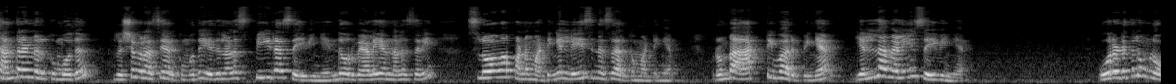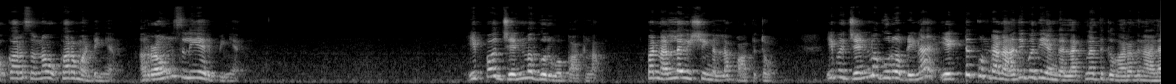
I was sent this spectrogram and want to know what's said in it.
சந்திரன் இருக்கும்போது ரிஷபராசியா இருக்கும்போது எதுனால ஸ்பீடா செய்வீங்க. எந்த ஒரு வேலையா இருந்தாலும் சரி ஸ்லோவா பண்ண மாட்டீங்க லேசினஸா இருக்க மாட்டீங்க. ரொம்ப ஆக்டிவா இருப்பீங்க. எல்லா வேலையும் செய்வீங்க. ஒரு இடத்துல உங்களை உட்கார சொன்னா உட்கார மாட்டீங்க. ரவுண்ட்ஸ்லயே இருப்பீங்க. இப்போ ஜென்ம குருவை பார்க்கலாம். இப்போ நல்ல விஷயங்கள்லாம் பார்த்துட்டோம். இப்போ ஜென்ம குரு அப்படின்னா எட்டுக்குண்டான அதிபதி அங்க லக்னத்துக்கு வரதுனால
